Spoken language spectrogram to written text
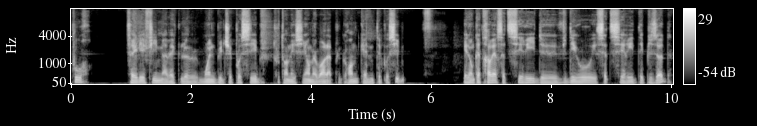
pour faire les films avec le moins de budget possible, tout en essayant d'avoir la plus grande qualité possible. Et donc, à travers cette série de vidéos et cette série d'épisodes,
